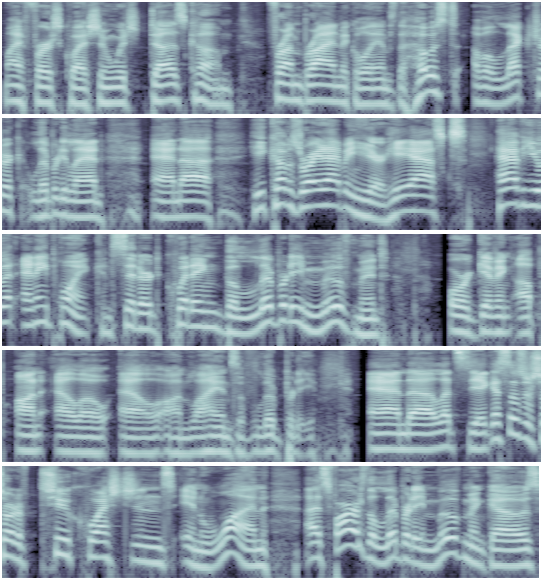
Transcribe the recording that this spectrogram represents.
my first question, which does come from Brian McWilliams, the host of Electric Liberty Land. And uh, he comes right at me here. He asks Have you at any point considered quitting the Liberty movement? Or giving up on LOL on Lions of Liberty. And uh, let's see, I guess those are sort of two questions in one. As far as the Liberty movement goes,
